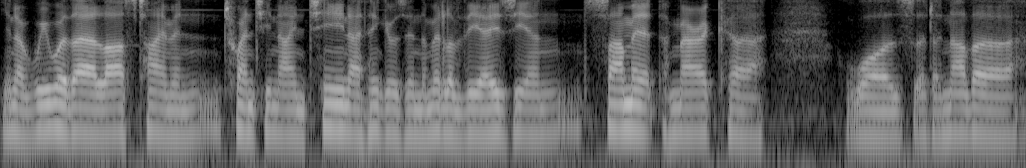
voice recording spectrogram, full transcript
you know, we were there last time in 2019. I think it was in the middle of the ASEAN summit. America was at another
